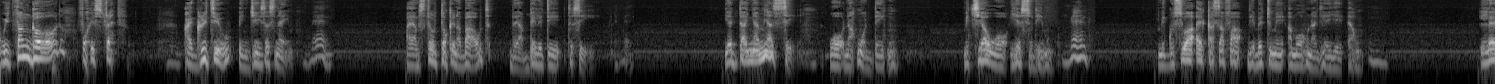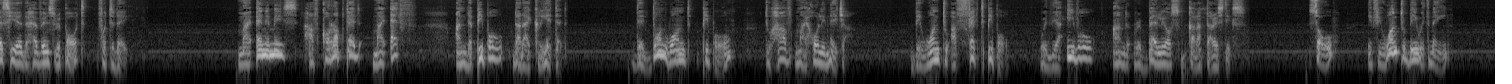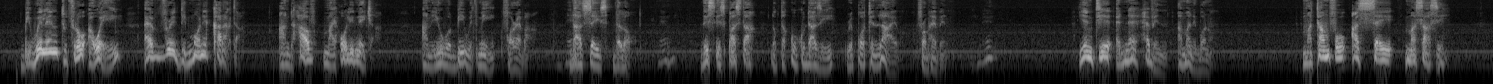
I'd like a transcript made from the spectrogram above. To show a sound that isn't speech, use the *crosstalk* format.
We thank God for his strength. I greet you in Jesus' name. Amen. I am still talking about the ability to see. Yɛda nyame ase wɔ n'ahoɔden ho. Mekyia wɔ Yesu din mu. Amen. Megu so a ɛrekasa fa deɛ ɛbɛtumi ama ɔhunu yie ɛho. Mm. Let's hear the heavens report for today. My enemies have corrupted my earth and the people that I created. They don't want people to have my holy nature. They want to affect people with their evil and rebellious characteristics. So, if you want to be with me, be willing to throw away every demonic character and have my holy nature, and you will be with me forever. That says the Lord. This is Pastor Dr. Kuuku Dadzie reporting live from heaven. Yɛntie ɛnɛ heaven amanebɔ no. Matamfo asɛe masase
